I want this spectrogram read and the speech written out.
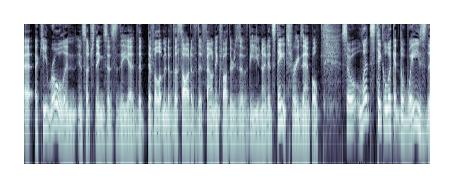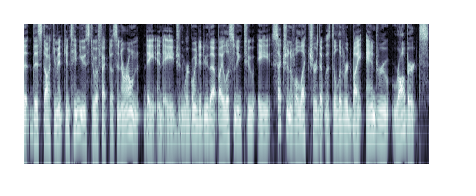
a, key role in, in such things as the uh, the development of the thought of the founding fathers of the United States, for example. So let's take a look at the ways that this document continues to affect us in our own day and age, and we're going to do that by listening to a section of a lecture that was delivered by Andrew Roberts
